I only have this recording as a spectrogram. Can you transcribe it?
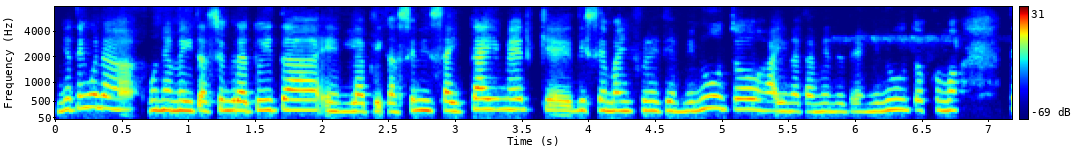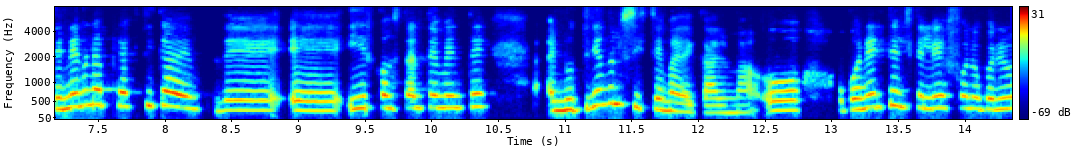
Yo tengo una, una meditación gratuita en la aplicación Insight Timer que dice mindfulness 10 minutos, hay una también de 3 minutos, como tener una práctica de, eh, ir constantemente nutriendo el sistema de calma o, o ponerte el teléfono, poner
